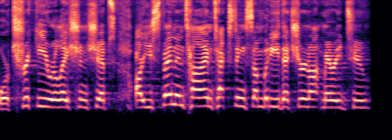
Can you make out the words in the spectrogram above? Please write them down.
or tricky relationships? Are you spending time texting somebody that you're not married to?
